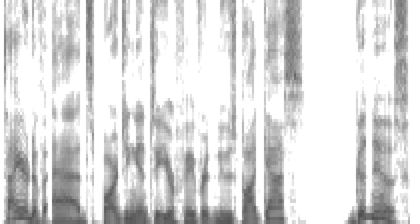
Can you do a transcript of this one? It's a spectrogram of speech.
Tired of ads barging into your favorite news podcasts? Good news.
